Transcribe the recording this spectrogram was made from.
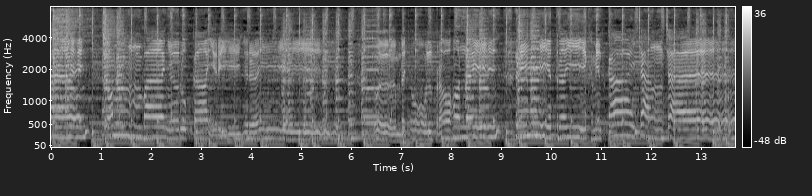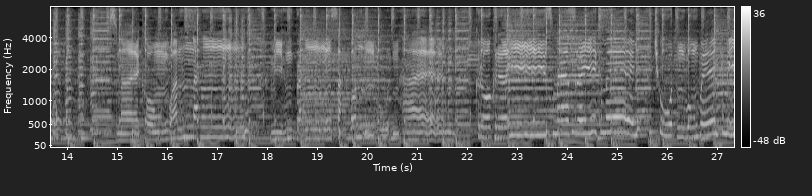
ឯងចំបាញរូបកាយរីរៃធ្វើមិនដេចអូនប្រណីរីត្រីគ្មានផ្កាយចាំងចែស្នេហ៍ខំវណ្ណាំងមៀងប្រាំងសាក់បនហួតហែក្រក្រៃស្នេហ៍ស្រីក្មេងឈួតវងវែងគ្មាន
